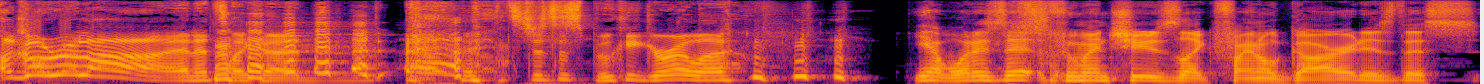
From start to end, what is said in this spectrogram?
A gorilla, and it's like a, it's just a spooky gorilla. Yeah, what is it? Fu Manchu's like final guard is this.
